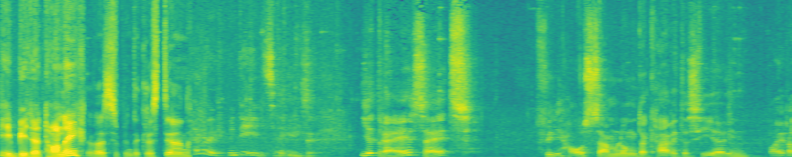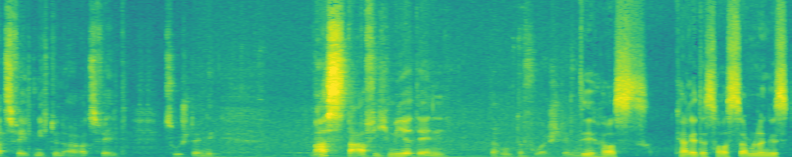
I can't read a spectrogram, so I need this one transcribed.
Ich bin der Toni. Servus, ich bin der Christian. Hallo, ich bin die Ilse. Die Ilse. Ihr drei seid für die Haussammlung der Caritas hier in Euratsfeld, nicht nur in Euratsfeld, zuständig. Was darf ich mir denn darunter vorstellen? Die Haus Caritas Haussammlung ist,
